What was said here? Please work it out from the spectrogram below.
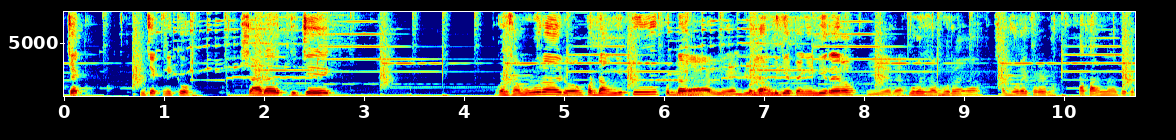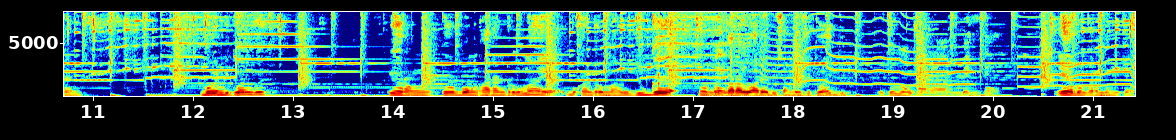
cek cek Niko shout out to cek bukan samurai dong pedang gitu pedang Ya, lu yang bilang. pedang digepengin di rel. Iya dah. bukan samurai ya samurai keren katana tuh keren. Bawain gituan gue Ih orang tuh bongkaran rumah ya bukan rumah lu juga cuma Enggak, perkara itu- lu ada di samping situ aja. Itu bongkaran bengkel. Iya bongkaran bengkel.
